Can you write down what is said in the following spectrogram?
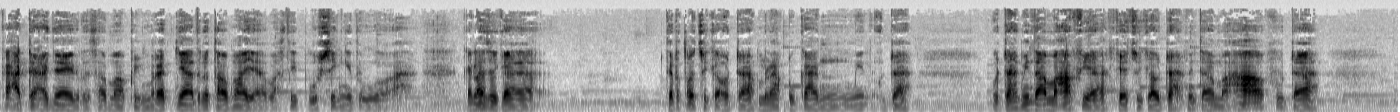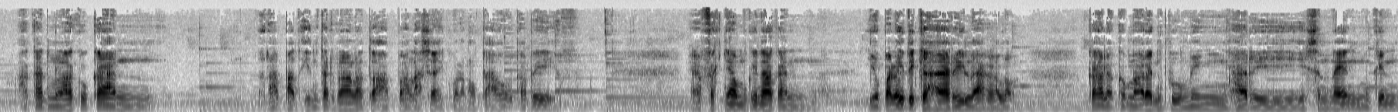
keadaannya itu sama bimretnya terutama ya pasti pusing itu. Wah karena juga Tirto juga udah melakukan udah udah minta maaf ya. Dia juga udah minta maaf udah akan melakukan rapat internal atau apalah saya kurang tahu. Tapi efeknya mungkin akan ya paling tiga hari lah kalau kalau kemarin booming hari Senin mungkin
